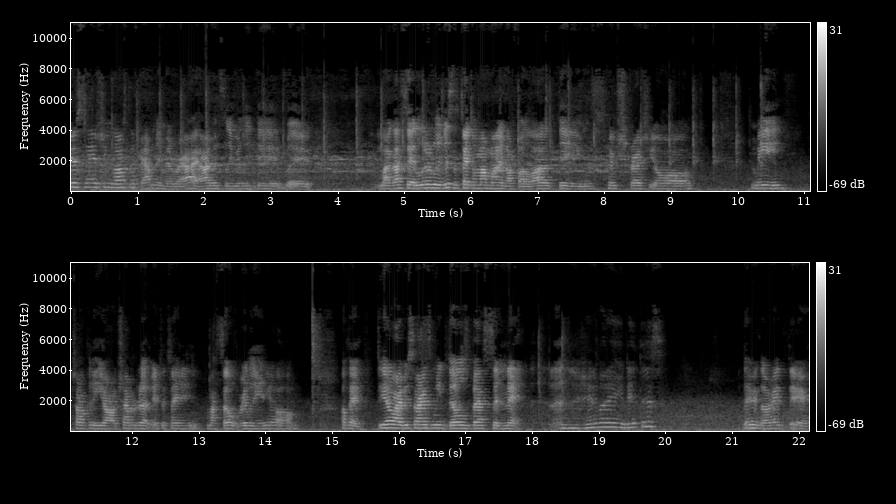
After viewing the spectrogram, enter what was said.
just said she lost a family member. I honestly really did, but like I said, literally this is taking my mind off a lot of things. Him stress y'all, me talking to y'all, chopping it up, entertaining myself really and y'all. Okay, DIY besides me, Doze bassinet. Uh, anybody did this? There you go, right there.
